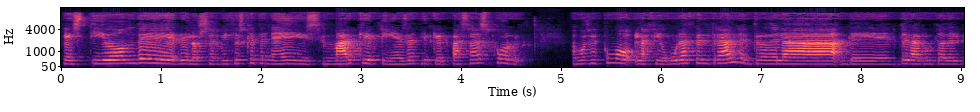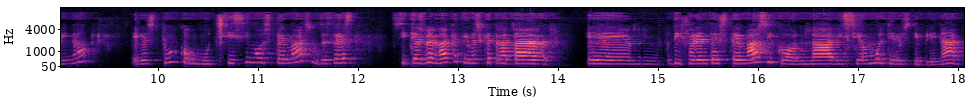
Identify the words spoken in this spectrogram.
gestión de, de, los servicios que tenéis, marketing, es decir, que pasas por, vamos, es como la figura central dentro de la, de, la ruta del vino, eres tú con muchísimos temas, entonces sí que es verdad que tienes que tratar Em, diferentes temas y con una visión multidisciplinar.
